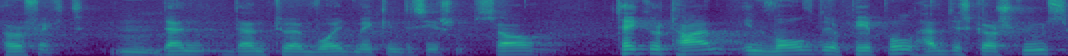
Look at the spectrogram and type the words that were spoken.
perfect, than, than to avoid making decisions. So take your time, involve your people, have discussions,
